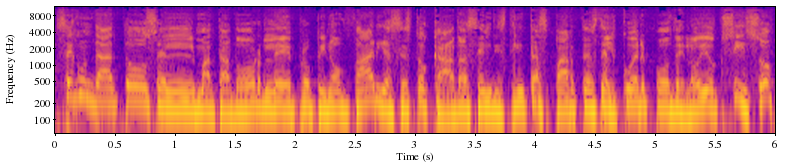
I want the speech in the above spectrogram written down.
Según datos, el matador le propinó varias estocadas en distintas partes del cuerpo del hoy occiso,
